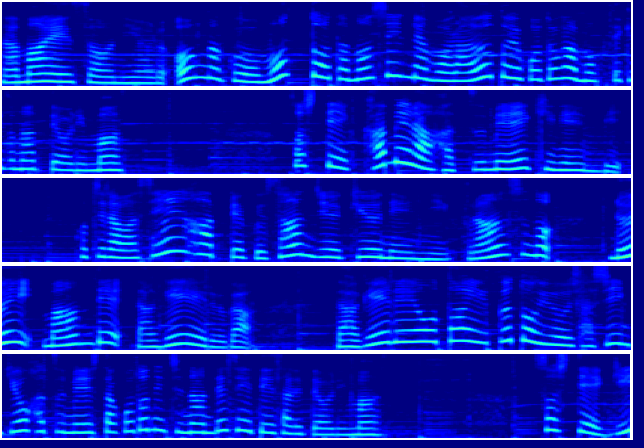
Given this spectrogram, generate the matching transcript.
生演奏による音楽をもっと楽しんでもらうということが目的となっております。そしてカメラ発明記念日。こちらは1839年にフランスのルイ・マンデ・ダゲールがダゲレオタイプという写真機を発明したことにちなんで制定されております。そして銀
